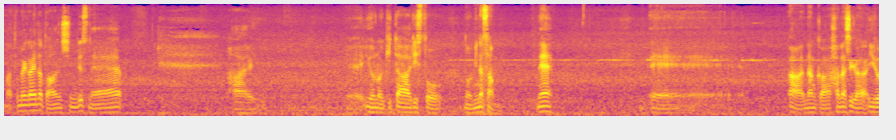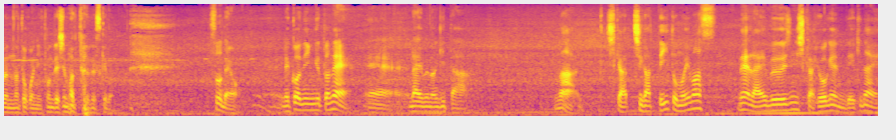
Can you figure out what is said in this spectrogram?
まとめ買いだと安心ですね。はい、えー、世のギタリストの皆さんね。えー、あなんか話がいろんなとこに飛んでしまったんですけど。そうだよ。レコーディングとねえー、ライブのギター。まあ違っていいと思います。ねライブにしか表現できない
